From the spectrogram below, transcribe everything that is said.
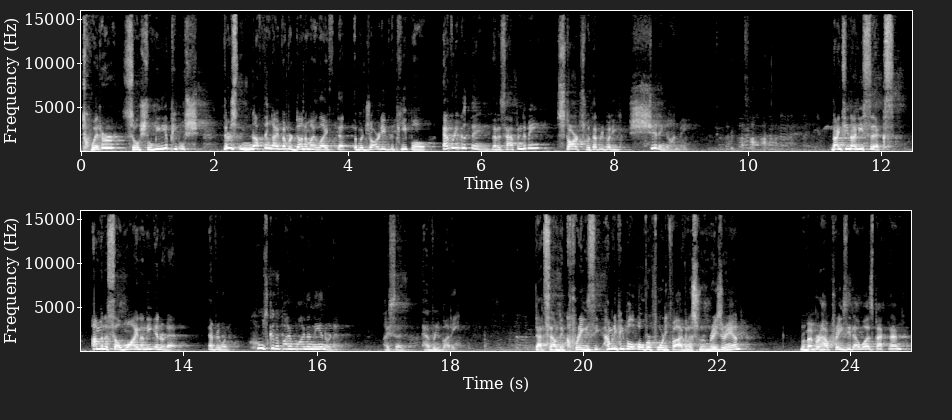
Twitter, social media, people, sh- there's nothing I've ever done in my life that the majority of the people, every good thing that has happened to me starts with everybody shitting on me. 1996, I'm gonna sell wine on the internet. Everyone, who's gonna buy wine on the internet? I said, everybody. That sounded crazy. How many people over 45 in this room? Raise your hand. Remember how crazy that was back then?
